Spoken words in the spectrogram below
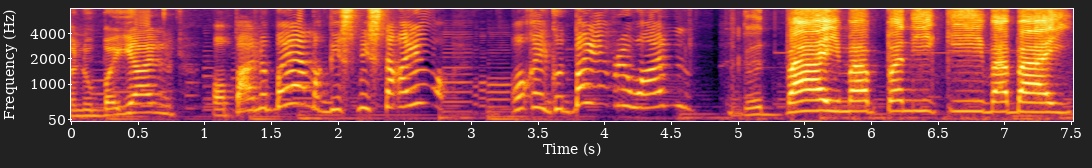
ano ba yan? O paano ba yan? Mag-dismiss na kayo. Okay, goodbye everyone. Goodbye, Mang Paniki. Bye-bye.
